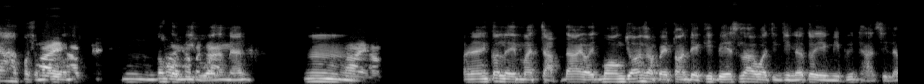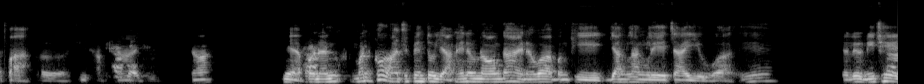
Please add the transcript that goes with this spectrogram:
ยากพอสมใช่ควรครับอืมต้องเป็นมีหัวทั้งนั้น อืมใช่ครับ เพราะฉะนั้นก็เลยมาจับได้ว่ามองย้อนกลับไปตอนเด็กที่เบสเล่าว่าจริง ๆ แล้วตัวเองมีพื้นฐานศิลปะเออที่ทำครับได้ผมเนาะเนี่ยเพราะฉะนั้นมันก็อาจจะเป็นตัวอย่างให้น้องๆได้นะว่าบางทียังลังเลใจอยู่ว่าเอ๊ะจะเลือกนิเทศ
